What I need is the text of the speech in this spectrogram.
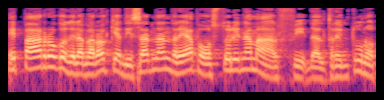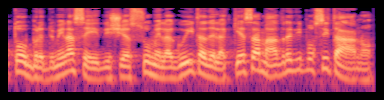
è parroco della parrocchia di Sant'Andrea Apostolo in Amalfi. Dal 31 ottobre 2016 assume la guida della Chiesa Madre di Positano.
